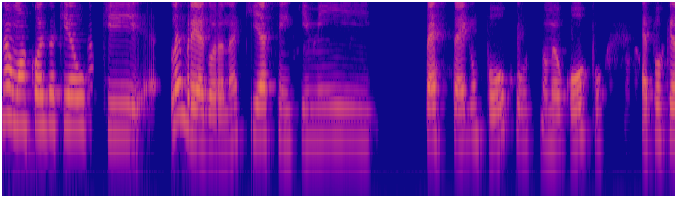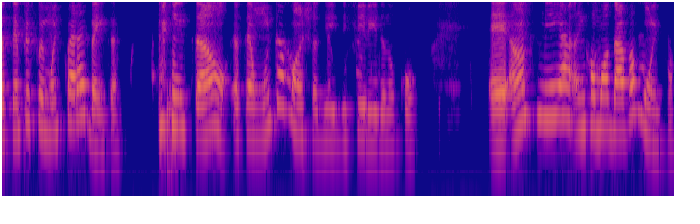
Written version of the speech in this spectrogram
Não, uma coisa que eu que lembrei agora, né? Que assim, que me persegue um pouco no meu corpo é porque eu sempre fui muito perebenta. Então, eu tenho muita mancha de, de ferida no corpo. É, antes me incomodava muito,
